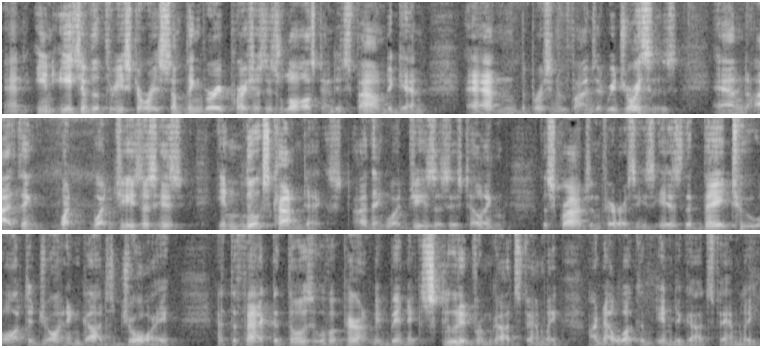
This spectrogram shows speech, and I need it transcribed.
And in each of the three stories, something very precious is lost and is found again, and the person who finds it rejoices. And I think what, what Jesus is, in Luke's context, I think what Jesus is telling the scribes and Pharisees is that they too ought to join in God's joy at the fact that those who have apparently been excluded from God's family are now welcomed into God's family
